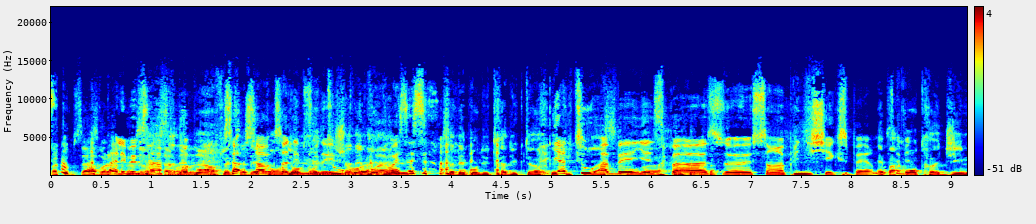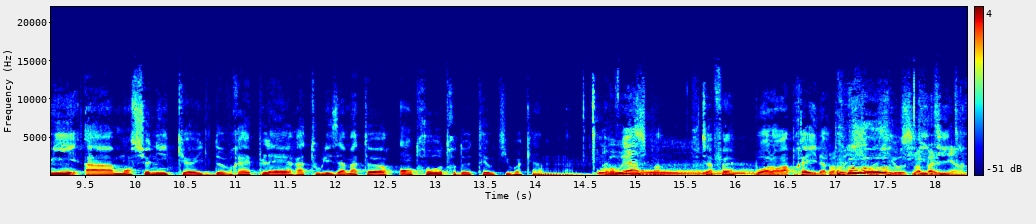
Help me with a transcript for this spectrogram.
bah, comme ça, voilà. pas les mêmes infos. Ça dépend en fait, ça, ça, dépend, ça dépend des tout, gens. Ouais, c'est ça. Ça dépend du traducteur que Il y a tu tout, abeille, pour, euh, espace, euh, simple, initié, expert. Non, Et par c'est bien. contre, Jamie a mentionné qu'il devrait plaire à tous les amateurs, entre autres de Teotihuacan. Pour vrai? N'est-ce pas Tout à fait. Bon, alors après, il a pas choisi aussi les titres,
